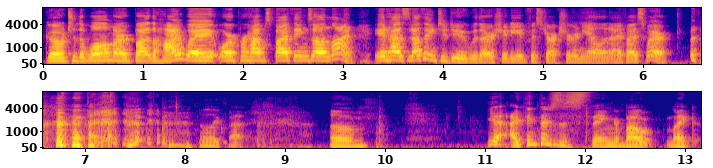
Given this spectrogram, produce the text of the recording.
go to the Walmart by the highway or perhaps buy things online? It has nothing to do with our shitty infrastructure in Yellowknife, I swear. I like that. Um, yeah, I think there's this thing about like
